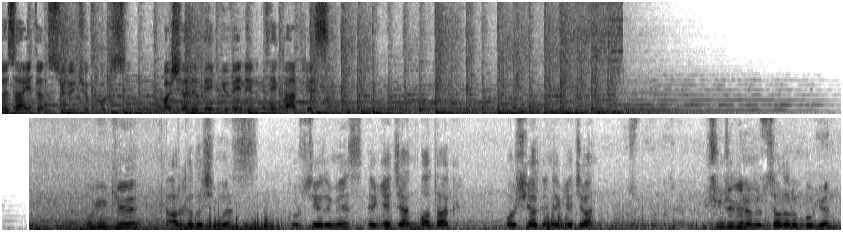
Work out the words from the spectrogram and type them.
Özaydın Sürücü Kursu. Başarı ve güvenin tek adresi. Bugünkü arkadaşımız, kursiyerimiz Egecan Batak. Hoş geldin Egecan. Üçüncü günümüz sanırım bugün.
